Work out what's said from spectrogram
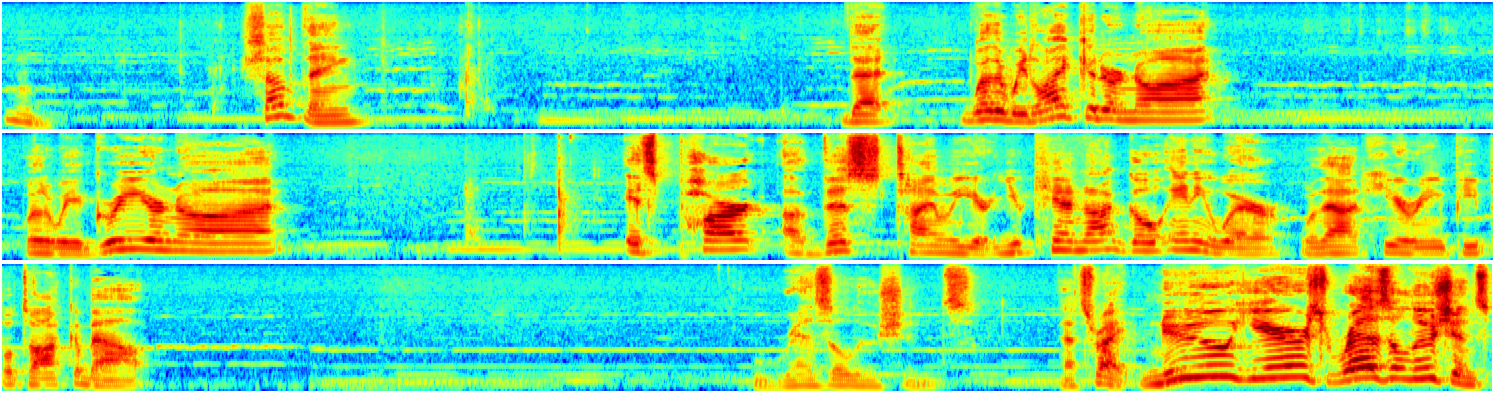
hmm, something that, whether we like it or not, whether we agree or not, it's part of this time of year. You cannot go anywhere without hearing people talk about resolutions. That's right. New Year's resolutions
